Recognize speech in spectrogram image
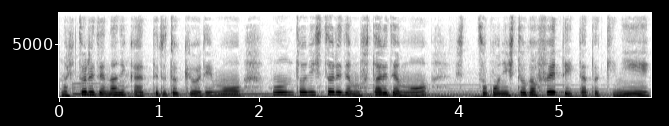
まあ、一人で何かやってる時よりも本当に一人でも二人でもそこに人が増えていった時に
